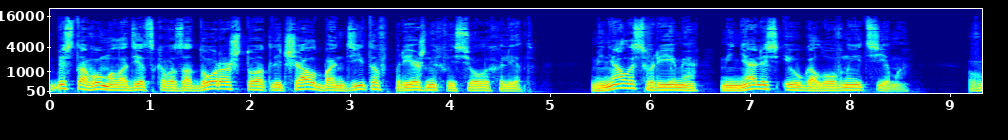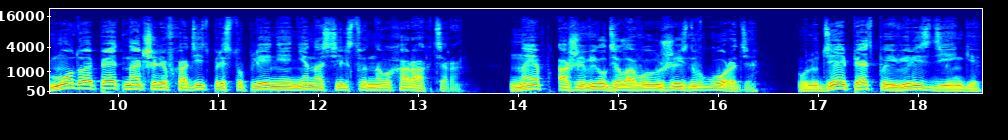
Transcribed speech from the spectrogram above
без того молодецкого задора, что отличал бандитов прежних веселых лет. Менялось время, менялись и уголовные темы. В моду опять начали входить преступления ненасильственного характера. НЭП оживил деловую жизнь в городе. У людей опять появились деньги,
